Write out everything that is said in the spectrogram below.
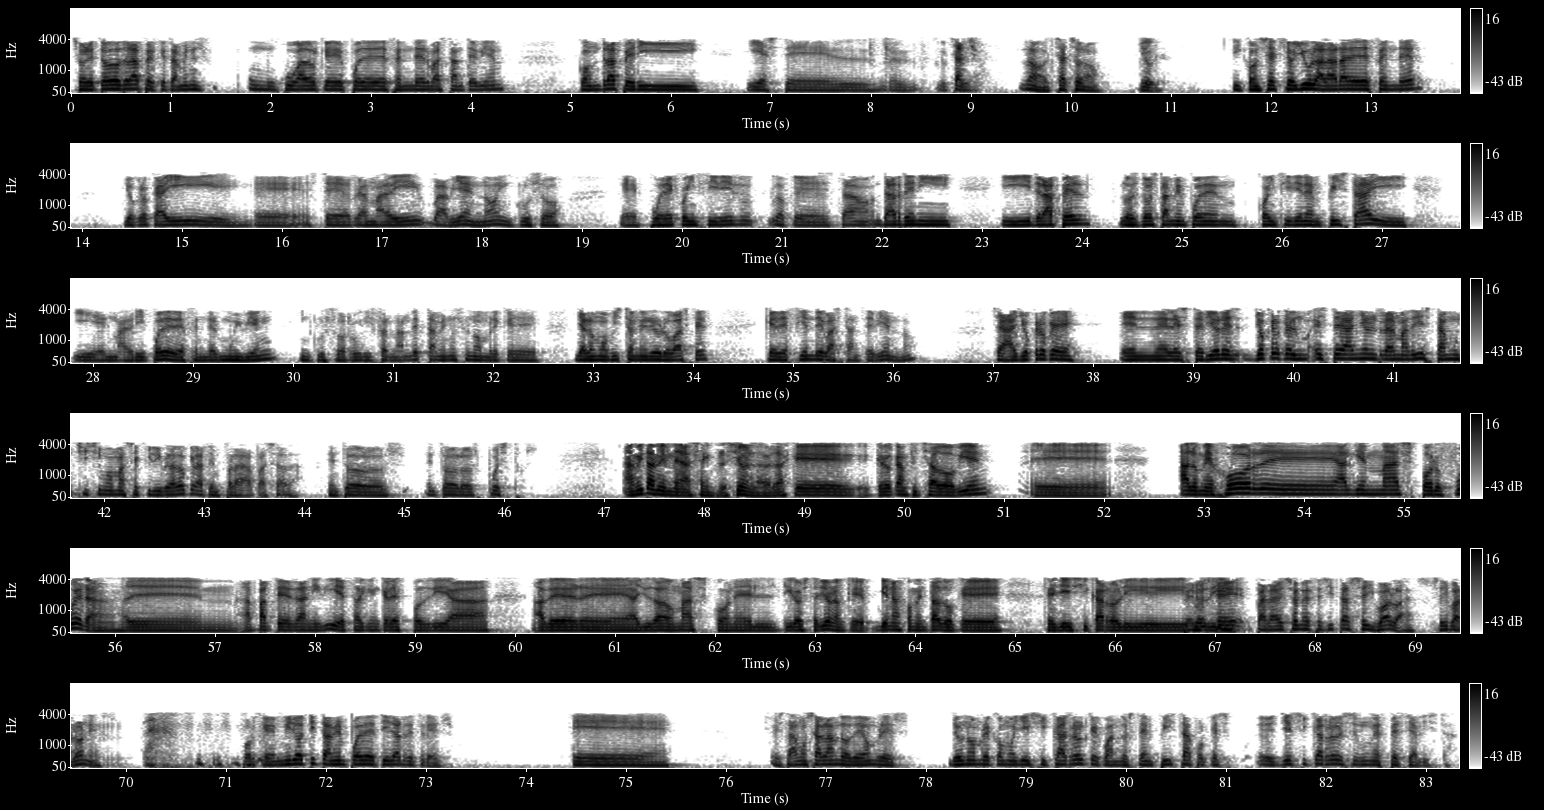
sobre todo Draper, que también es un jugador que puede defender bastante bien, con Draper y, y este el, el- el- Chacho. no, el Chacho no, Yul. y con Sergio Yul a la hora de defender, yo creo que ahí eh, este Real Madrid va bien, ¿no? Incluso eh, puede coincidir lo que está Darden y, y Draper, los dos también pueden coincidir en pista y, y el Madrid puede defender muy bien. Incluso Rudy Fernández también es un hombre que ya lo hemos visto en el Eurobásquet que defiende bastante bien, ¿no? O sea, yo creo que en el exterior, es- yo creo que el- este año el Real Madrid está muchísimo más equilibrado que la temporada pasada en todos los, en todos los puestos. A mí también me da esa impresión. La verdad es que creo que han fichado bien. Eh, a lo mejor eh, alguien más por fuera, eh, aparte de Dani Díez, alguien que les podría haber eh, ayudado más con el tiro exterior, aunque bien has comentado que, que JC Carroll y Pero Rudy... es que para eso necesitas seis bolas, seis balones. Porque Miroti también puede tirar de tres. Eh, estábamos hablando de hombres, de un hombre como JC Carroll que cuando esté en pista, porque es, eh, JC Carroll es un especialista,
